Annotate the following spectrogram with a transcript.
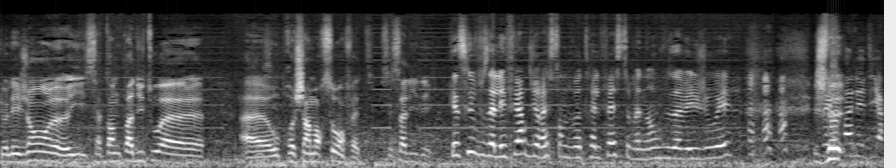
Que les gens euh, ils s'attendent pas du tout à- à- au prochain morceau en fait, c'est ça l'idée. Qu'est-ce que vous allez faire du restant de votre Hellfest maintenant que vous avez joué Je vais veux, pas le dire.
